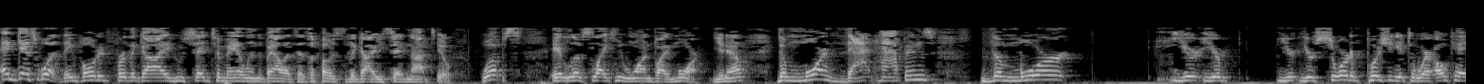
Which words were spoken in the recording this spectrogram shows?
And guess what? They voted for the guy who said to mail in the ballots as opposed to the guy who said not to. Whoops! It looks like he won by more. You know, the more that happens, the more you're you're you're, you're sort of pushing it to where, okay,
